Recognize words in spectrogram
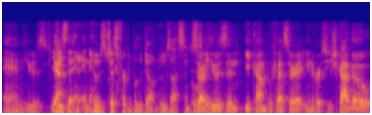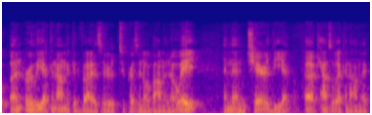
and he was yeah. He's the, and who's just for people who don't, who's Austan Goolsbee? Sorry, he was an econ professor at University of Chicago, an early economic advisor to President Obama in 08, and then chaired the uh, Council of Economic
